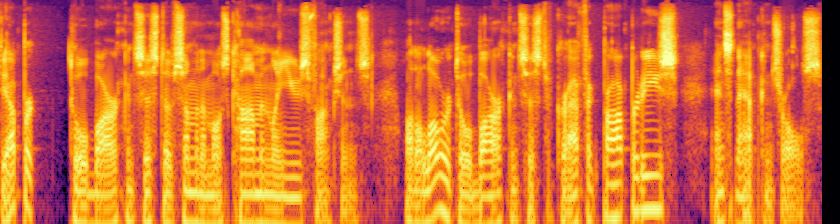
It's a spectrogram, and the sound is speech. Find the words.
The upper toolbar consists of some of the most commonly used functions, while the lower toolbar consists of graphic properties and snap controls.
